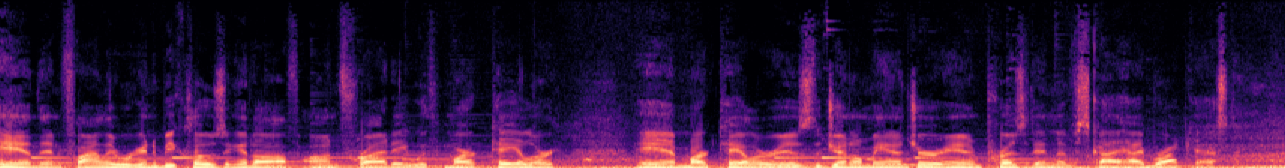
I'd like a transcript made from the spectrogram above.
And then finally, we're going to be closing it off on Friday with Mark Taylor. And Mark Taylor is the general manager and president of Sky High Broadcasting.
